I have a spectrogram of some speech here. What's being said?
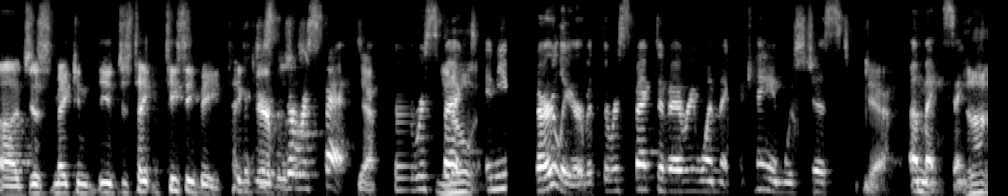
Uh, just making you just take TCB, taking care just of the respect. Yeah. The respect. know- and you earlier, but the respect of everyone that came was just yeah. amazing. And I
